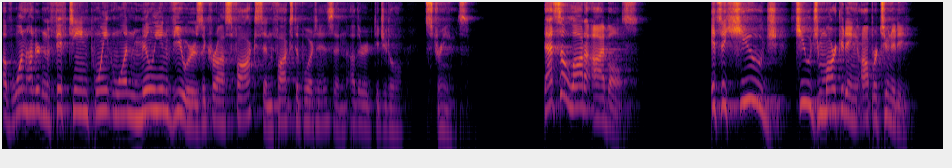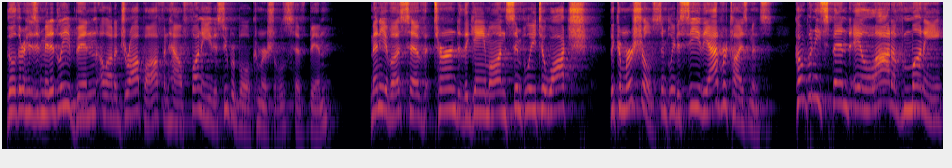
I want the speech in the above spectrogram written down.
of 115.1 million viewers across Fox and Fox Deportes and other digital streams. That's a lot of eyeballs. It's a huge, huge marketing opportunity, though there has admittedly been a lot of drop off in how funny the Super Bowl commercials have been. Many of us have turned the game on simply to watch the commercials, simply to see the advertisements. Companies spend a lot of money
